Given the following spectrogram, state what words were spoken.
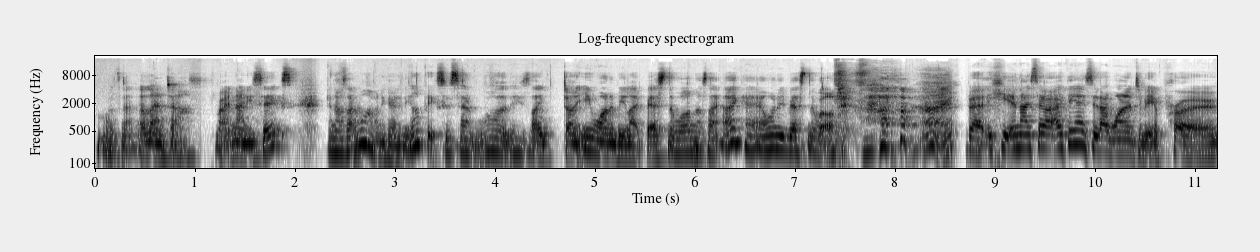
what's that, Atlanta, right, 96. And I was like, well, I want to go to the Olympics. He said, well, he's like, don't you want to be like best in the world? And I was like, okay, I want to be best in the world. All right. But he, and I said, I think I said I wanted to be a pro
